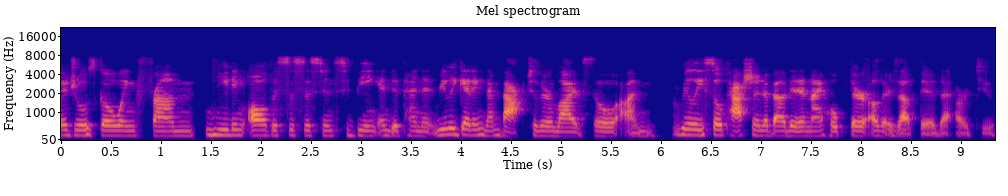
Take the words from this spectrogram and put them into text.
individuals going from needing all this assistance to being independent, really getting them back to their lives. So I'm really so passionate about it, and I hope there are others out there that are too.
